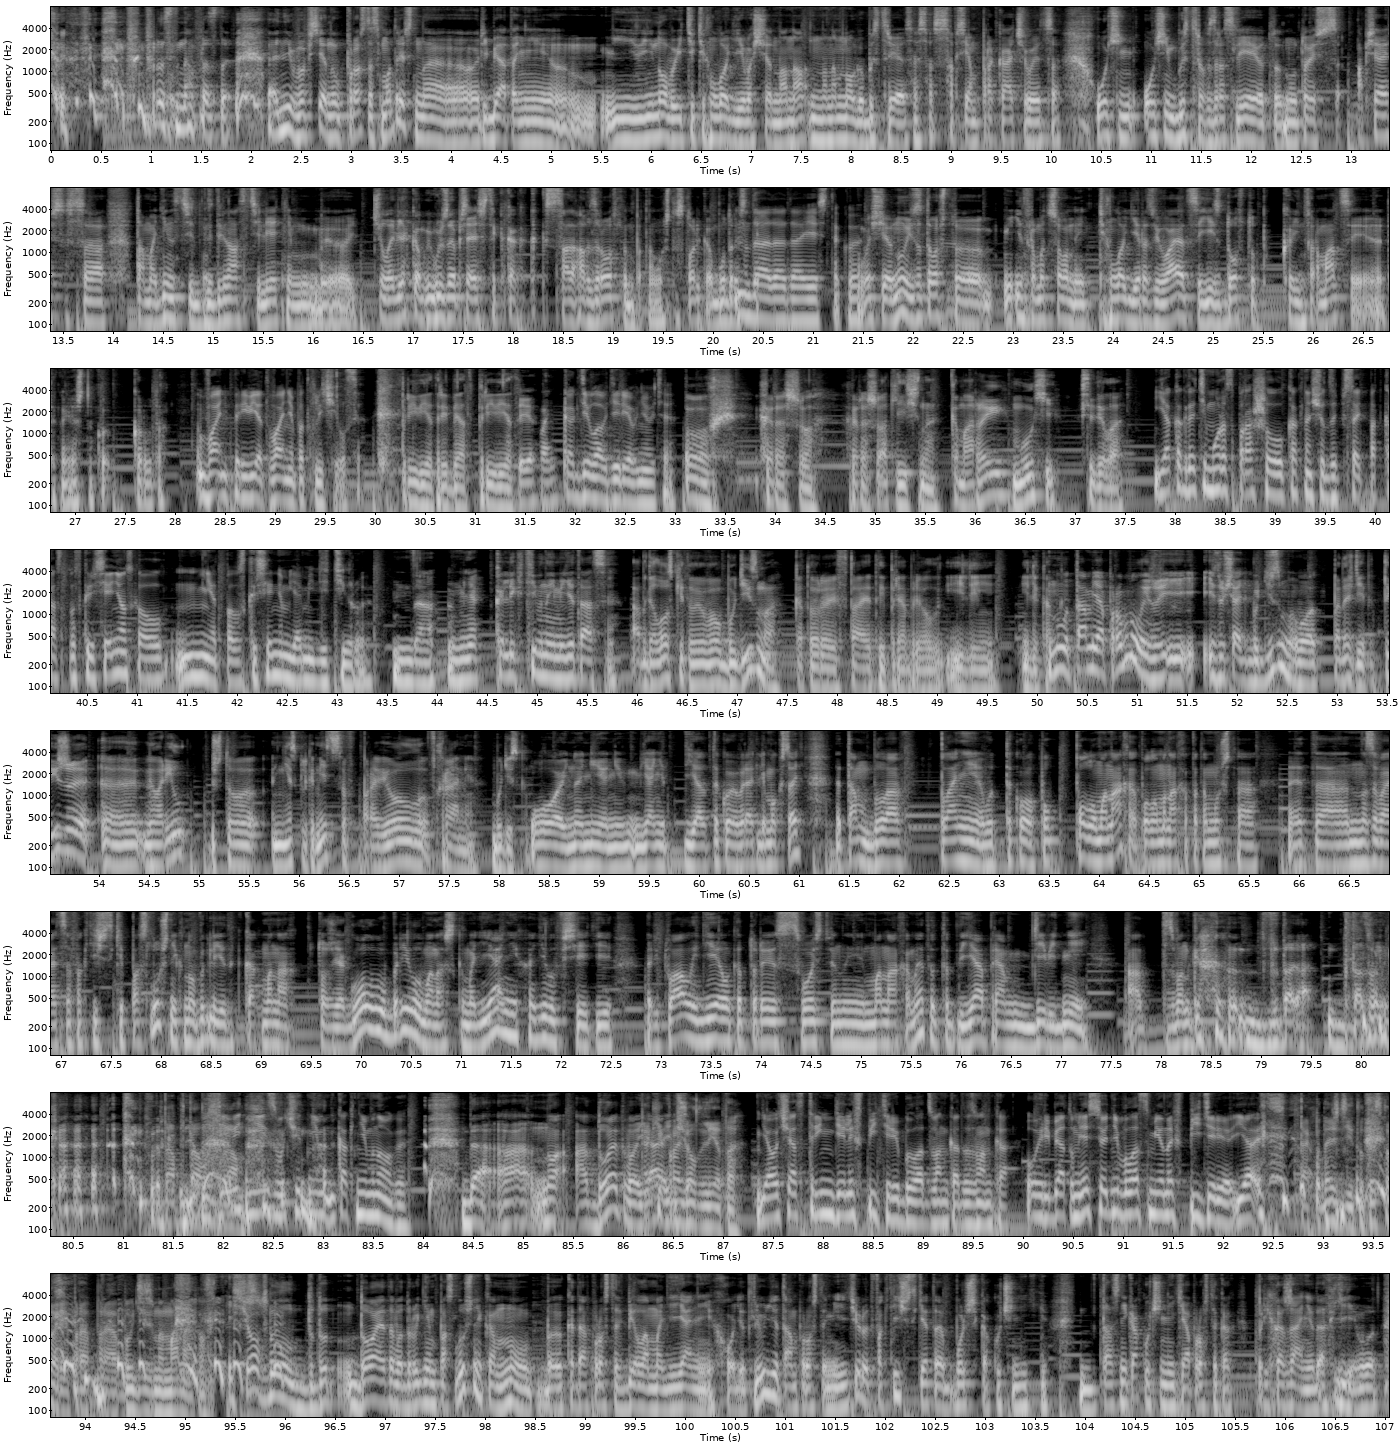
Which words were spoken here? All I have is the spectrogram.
Просто-напросто. Они вообще, ну, просто смотришь на ребят, они и новые технологии вообще намного быстрее совсем прокачиваются. Очень, очень быстро взрослеют. Ну, то есть общаешься с там 11-12-летним э, человеком и уже общаешься как, как с взрослым, потому что столько мудрости. Ну да, да, да, есть такое. Вообще, ну, из-за того, что информационные технологии развиваются, есть доступ к информации, это, конечно, круто. Вань, привет, Ваня подключился. Привет, ребят, привет. Привет, Вань. Как дела в деревне у тебя? Ох, хорошо, хорошо, отлично. Комары, мухи, все дела. Я когда Тимура спрашивал, как насчет записать подкаст в воскресенье, он сказал, нет, по воскресеньям я медитирую. Да, у меня коллективные медитации. Отголоски твоего буддизма, который в Тае ты приобрел, или, или как? Ну, там я пробовал изучать буддизм, вот. Подожди, ты же э, говорил, что несколько месяцев провел в храме буддийском. Ой, ну не, не, я, не, я такое вряд ли мог сказать. Там была плане вот такого полумонаха, полумонаха, потому что это называется фактически послушник, но выглядит как монах. Тоже я голову брил, в монашеском одеянии ходил, все эти ритуалы делал, которые свойственны монахам. Это, это я прям 9 дней от звонка до, до звонка. 9 дней звучит не, как немного. Да, а, но, а до этого как я, я провел еще... лето. Я вот сейчас три недели в Питере был от звонка до звонка. Ой, ребят, у меня сегодня была смена в Питере. Я... Так, подожди, тут история про, про буддизм и монахов. Еще был до, до этого другим послушником, ну, когда просто в белом одеянии ходят люди, там просто медитируют. Фактически это больше как ученики. Даже не как ученики, а просто как прихожане, да, такие вот.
